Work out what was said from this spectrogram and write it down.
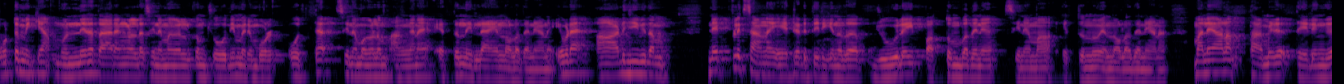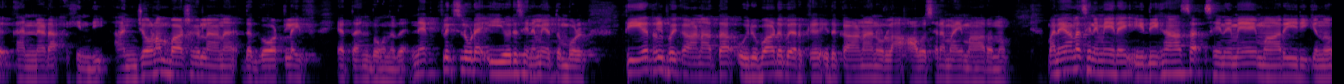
ഒട്ടുമിക്ക മുൻനിര താരങ്ങളുടെ സിനിമകൾക്കും ചോദ്യം വരുമ്പോൾ ഒറ്റ സിനിമകളും അങ്ങനെ എത്തുന്നില്ല എന്നുള്ളത് തന്നെയാണ്. ഇവിടെ ആടുജീവിതം നെറ്റ്ഫ്ലിക്സ് ആണ് ഏറ്റെടുത്തിരിക്കുന്നത്. ജൂലൈ പത്തൊമ്പതിന് സിനിമ എത്തുന്നു എന്നുള്ളത് തന്നെയാണ്. മലയാളം തമിഴ് തെലുങ്ക് കന്നഡ ഹിന്ദി അഞ്ചോളം ഭാഷകളിലാണ് ദ ഗോഡ് ലൈഫ് എത്താൻ പോകുന്നത്. നെറ്റ്ഫ്ലിക്സിലൂടെ ഈ ഒരു സിനിമ എത്തുമ്പോൾ തിയേറ്ററിൽ പോയി കാണാത്ത ഒരുപാട് പേർക്ക് ഇത് കാണാനുള്ള അവസരമായി മാറുന്നു. മലയാള സിനിമയിലെ ഇതിഹാസ സിനിമയായി മാറിയിരിക്കുന്നു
